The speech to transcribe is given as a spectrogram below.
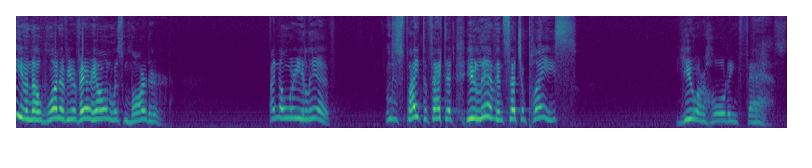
even though one of your very own was martyred. I know where you live. And despite the fact that you live in such a place, you are holding fast.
